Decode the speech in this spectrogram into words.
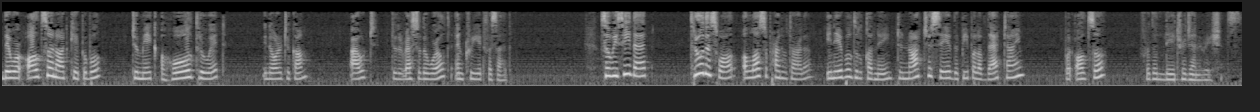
they were also not capable to make a hole through it in order to come out to the rest of the world and create fasad. So we see that through this wall, Allah subhanahu wa ta'ala enabled Dhul to not just save the people of that time, but also for the later generations.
